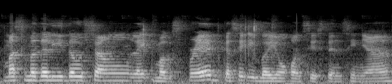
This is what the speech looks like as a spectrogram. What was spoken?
mas madali daw siyang like mag-spread kasi iba yung consistency niya.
